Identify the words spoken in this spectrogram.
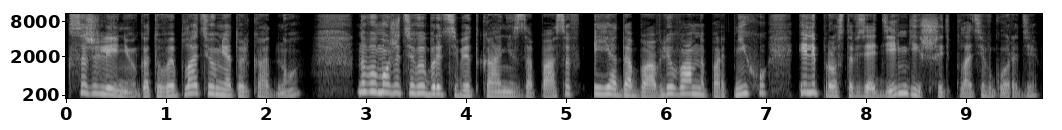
К сожалению, готовое платье у меня только одно, но вы можете выбрать себе ткань из запасов, и я добавлю вам на портниху или просто взять деньги и сшить платье в городе.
